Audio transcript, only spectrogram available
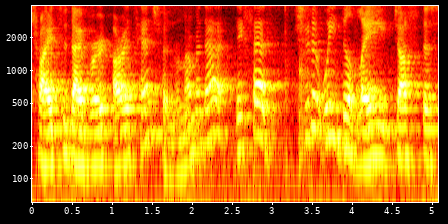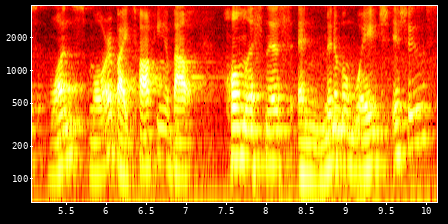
tried to divert our attention. Remember that? They said, shouldn't we delay justice once more by talking about homelessness and minimum wage issues?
